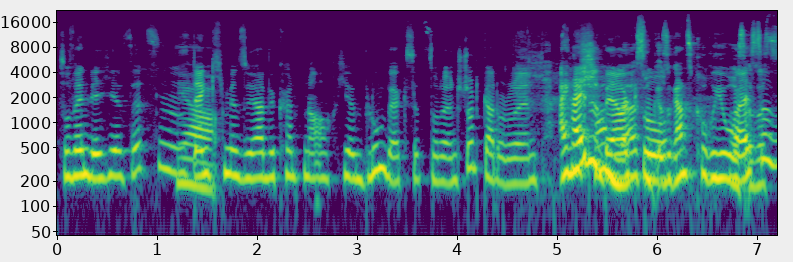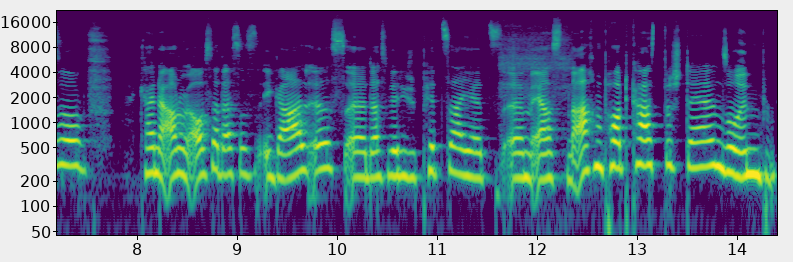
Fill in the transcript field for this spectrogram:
So, wenn wir hier sitzen, Ja. denke ich mir so, ja, wir könnten auch hier in Bloomberg sitzen oder in Stuttgart oder in Eigentlich schon, Heidelberg. ne? so. so. Also ganz kurios. Weißt also, du, so, pf, keine Ahnung, außer dass es egal ist, äh, dass wir die Pizza jetzt ähm, erst nach dem Podcast bestellen. So in,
